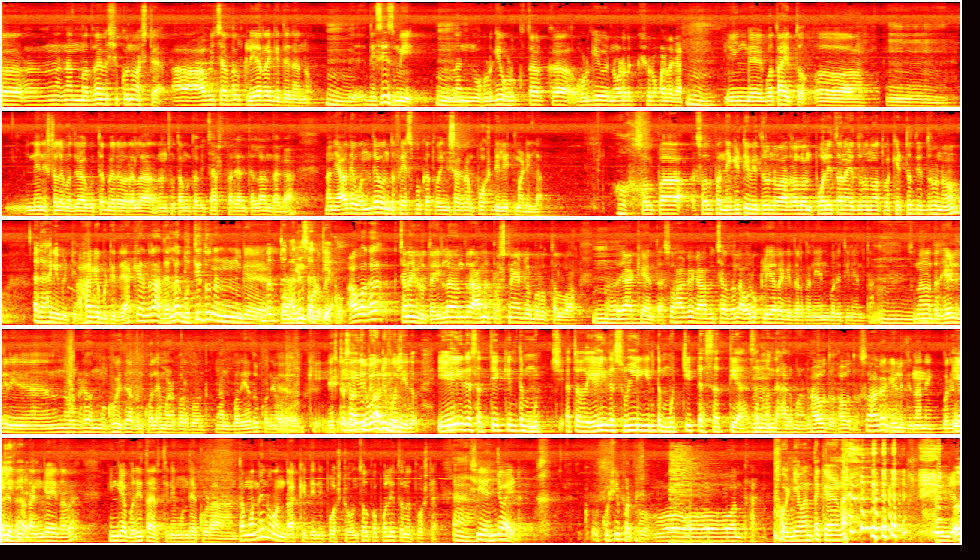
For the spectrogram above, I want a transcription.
ನನ್ನ ಮದುವೆ ವಿಷಯಕ್ಕೂ ಅಷ್ಟೇ. ಆ ಆ ವಿಚಾರದಲ್ಲಿ ಕ್ಲಿಯರ್ ಆಗಿದ್ದೆ ನಾನು. ದಿಸ್ ಈಸ್ ಮೀ ನನ್ನ ಹುಡುಗಿ ಹುಡುಕ್ತಕ್ಕ ಹುಡುಗಿ ನೋಡೋದಕ್ಕೆ ಶುರು ಮಾಡಿದಾಗ ಹಿಂಗೆ ಗೊತ್ತಾಯಿತು ಇನ್ನೇನು ಇಷ್ಟಲ್ಲೇ ಮದುವೆ ಆಗುತ್ತೆ ಬೇರೆಯವರೆಲ್ಲ ನನ್ನ ಸುತ್ತಮುತ್ತ ವಿಚಾರಿಸ್ತಾರೆ ಅಂತೆಲ್ಲ ಅಂದಾಗ ನಾನು ಯಾವುದೇ ಒಂದೇ ಒಂದು ಫೇಸ್ಬುಕ್ ಅಥವಾ ಇನ್ಸ್ಟಾಗ್ರಾಮ್ ಪೋಸ್ಟ್ ಡಿಲೀಟ್ ಮಾಡಿಲ್ಲ. ಸ್ವಲ್ಪ ಸ್ವಲ್ಪ ನೆಗೆಟಿವ್ ಇದ್ರೂ ಅದರಲ್ಲೊಂದು ಪೋಲಿತನ ಇದ್ರೂ ಅಥವಾ ಕೆಟ್ಟದಿದ್ರೂ ಅದು ಹಾಗೆ ಬಿಟ್ಟಿದೆ. ಹಾಗೆ ಬಿಟ್ಟಿದೆ. ಯಾಕೆ ಅಂದ್ರೆ ಅದೆಲ್ಲ ಗೊತ್ತಿದ್ದು ನನಗೆ. ಕೊಡಬೇಕು ಆವಾಗ ಚೆನ್ನಾಗಿರುತ್ತೆ. ಇಲ್ಲ ಅಂದ್ರೆ ಆಮೇಲೆ ಪ್ರಶ್ನೆಗಳು ಬರುತ್ತಲ್ವಾ? ಯಾಕೆ ಅಂತ. ಸೊ ಹಾಗಾಗಿ ಆ ವಿಚಾರದಲ್ಲಿ ಅವರು ಕ್ಲಿಯರ್ ಆಗಿದ್ದಾರೆ. ನಾನು ಏನು ಬರಿತೀನಿ ಅಂತ. ಸೊ ನಾನು ಅದನ್ನ ಹೇಳಿದ್ದೀನಿ ನನ್ನ ಒಳಗಡೆ ಒಂದು ಮಗು ಇದೆ ಅದನ್ನ ಕೊಲೆ ಮಾಡಬಾರ್ದು ಅಂತ. ನಾನು ಬರೆಯೋದು ಕೊನೆ ಎಷ್ಟು ಇದು ಬ್ಯೂಟಿಫುಲ್ ಇದು. ಹೇಳಿದ ಸತ್ಯಕ್ಕಿಂತ ಮುಚ್ಚಿ ಅಥವಾ ಹೇಳಿದ ಸುಳ್ಳಿಗಿಂತ ಮುಚ್ಚಿಟ್ಟ ಸತ್ಯ ಸಂಬಂಧ ಹಾಳು ಮಾಡೋದು. ಹೌದು ಹೌದು. ಸೊ ಹಾಗಾಗಿ ಹೇಳಿದ್ದೀನಿ ನಾನು ಬರೀ ಹಂಗೆ ಇದಾವೆ. ಹಿಂಗೆ ಬರಿತಾ ಇರ್ತೀನಿ ಮುಂದೆ ಕೂಡ ಅಂತ. ಮೊನ್ನೆನೂ ಒಂದು ಹಾಕಿದ್ದೀನಿ ಪೋಸ್ಟ್ ಒಂದು ಸ್ವಲ್ಪ ಪೊಲೀತನದ ಪೋಸ್ಟೇ ಶಿ ಎಂಜಾಯ್ಡ್ ಖುಷಿ ಪಟ್ಟು ಓ ಅಂತ. ಪುಣ್ಯವಂತ ಕೇಳೋಣ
